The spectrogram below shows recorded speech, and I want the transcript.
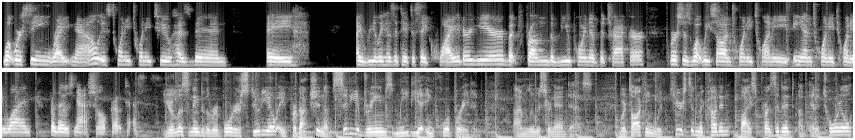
what we're seeing right now is 2022 has been a I really hesitate to say quieter year, but from the viewpoint of the tracker, versus what we saw in 2020 and 2021 for those national protests. You're listening to the Reporter Studio, a production of City of Dreams Media Incorporated. I'm Luis Hernandez. We're talking with Kirstin McCudden, Vice President of Editorial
